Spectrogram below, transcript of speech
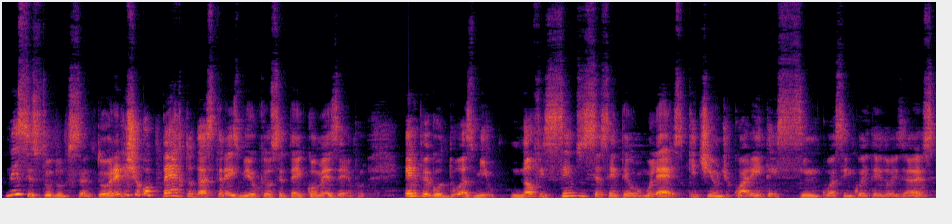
Nesse estudo do Santoro, ele chegou perto das 3 mil que eu citei como exemplo. Ele pegou 2.961 mulheres que tinham de 45 a 52 anos,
